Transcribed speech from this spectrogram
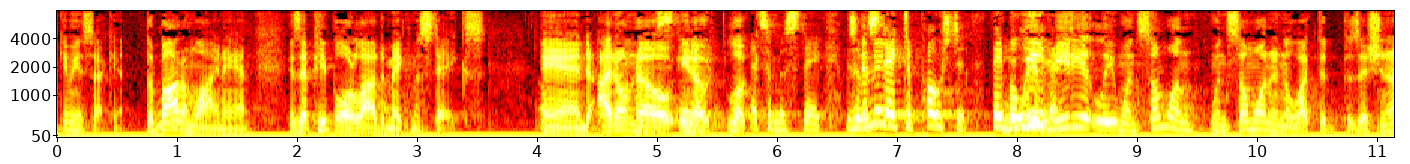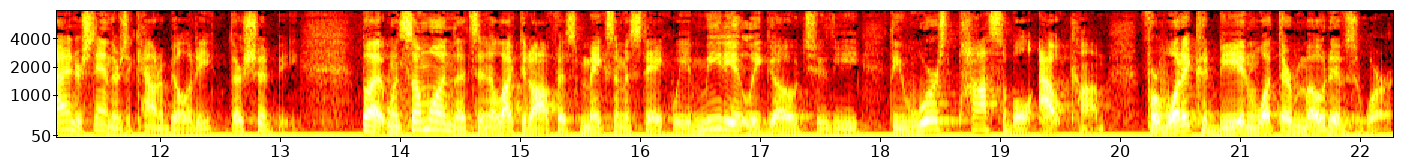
give me a second. The bottom line, Anne, is that people are allowed to make mistakes. And I don't know, you know, look. That's a mistake. It was a And they- mistake to post it. They we believe it. immediately when someone when someone in an elected position and i understand there's accountability there should be. But when someone that's in elected office makes a mistake we immediately go to the the worst possible outcome for what it could be and what their motives were.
